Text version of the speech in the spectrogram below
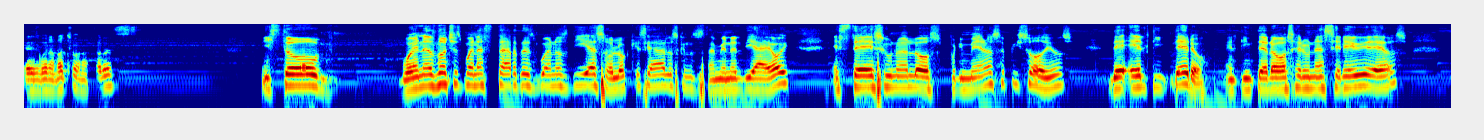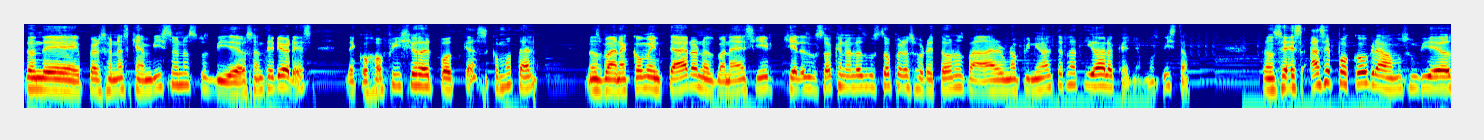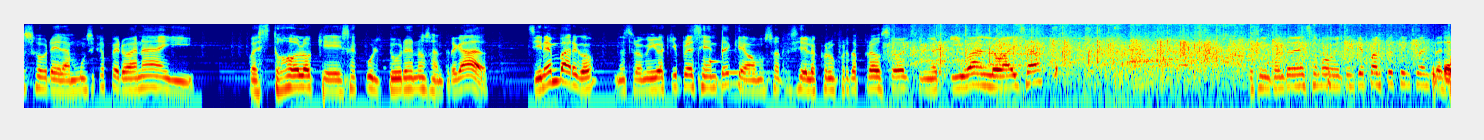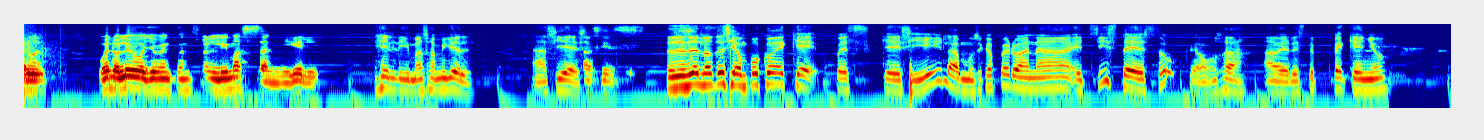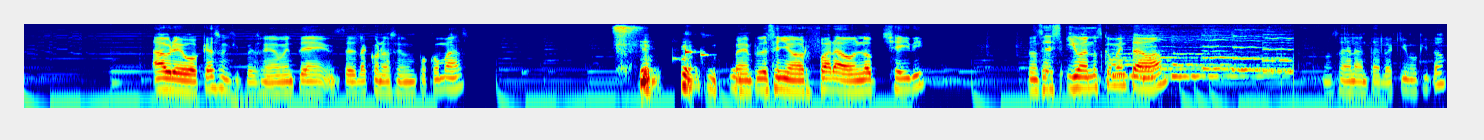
Es buenas noches, buenas tardes. Listo. Buenas noches, buenas tardes, buenos días o lo que sea los que nos están viendo el día de hoy. Este es uno de los primeros episodios de El Tintero. El Tintero va a ser una serie de videos donde personas que han visto nuestros videos anteriores de Coja Oficio del podcast como tal, nos van a comentar o nos van a decir qué les gustó, qué no les gustó, pero sobre todo nos va a dar una opinión alternativa a lo que hayamos visto. Entonces, hace poco grabamos un video sobre la música peruana y pues todo lo que esa cultura nos ha entregado. Sin embargo, nuestro amigo aquí presente, que vamos a recibirlo con un fuerte aplauso, el señor Iván Loaiza, que se encuentra en ese momento. ¿En qué parte te encuentras, Iván? Bueno, Leo, yo me encuentro en Lima, San Miguel. En Lima, San Miguel. Así es. Así es. Entonces él nos decía un poco de que, pues, que sí, la música peruana existe esto, que vamos a, a ver este pequeño abre bocas, aunque pues obviamente ustedes la conocen un poco más. Por ejemplo, el señor Faraón Love Shady. Entonces, Iván nos comentaba. Vamos a adelantarlo aquí un poquito.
